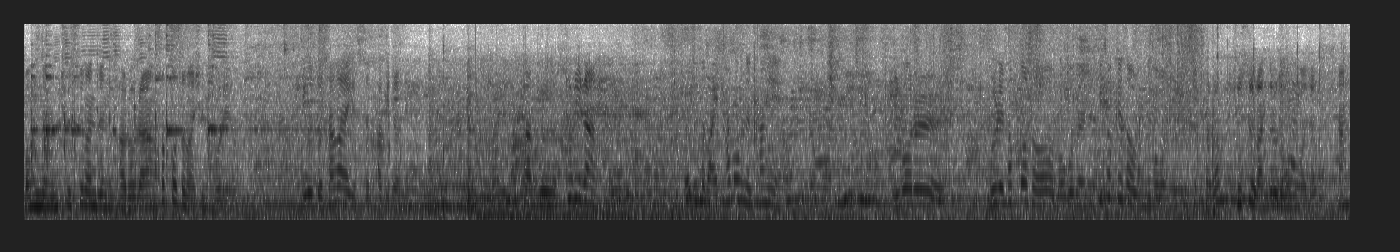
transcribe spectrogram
먹는 주스 만드는 가루랑 섞어서 마시는 거래요. 이것도 사가야겠어, 가기 전에. 아까 그 술이랑 여기서 많이 타 먹는 탕이에요. 이런 거. 이거를 물에 섞어서 먹으면 희석해서 먹는 거거든요. 주스처럼. 주스를 만들어서 먹는 거죠. 탕.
